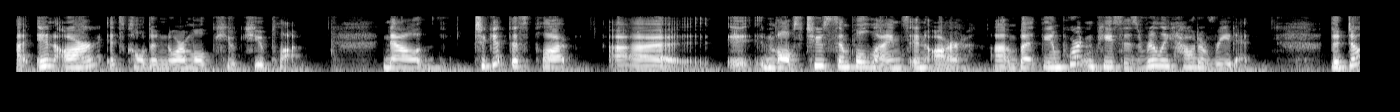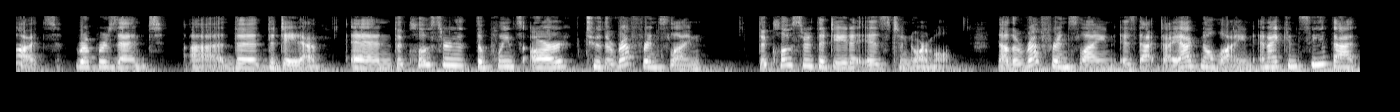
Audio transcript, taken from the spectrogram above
Uh, in R, it's called a normal QQ plot. Now, to get this plot, uh, it involves two simple lines in R, um, but the important piece is really how to read it. The dots represent uh, the, the data, and the closer the points are to the reference line, the closer the data is to normal. Now the reference line is that diagonal line, and I can see that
